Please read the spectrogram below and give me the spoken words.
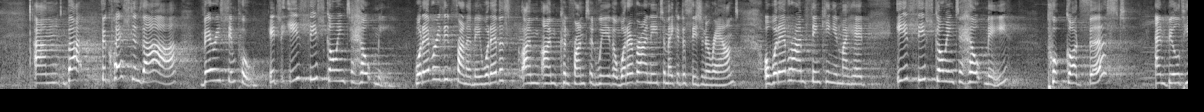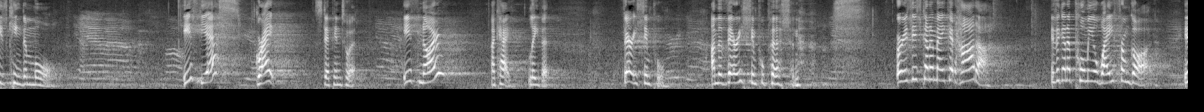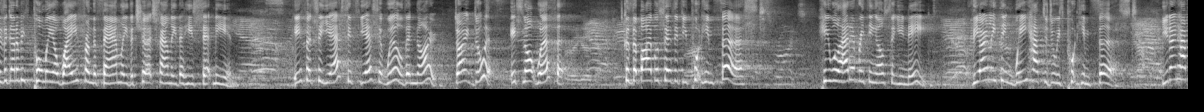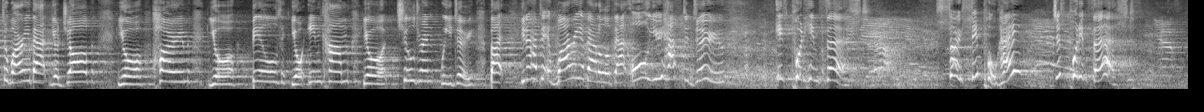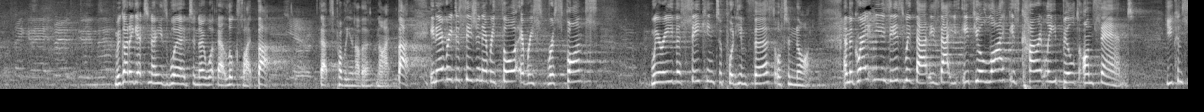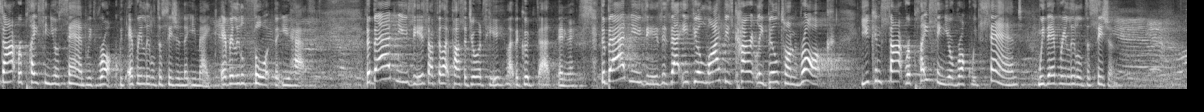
Um, but the questions are very simple. It's is this going to help me? Whatever is in front of me, whatever I'm, I'm confronted with, or whatever I need to make a decision around, or whatever I'm thinking in my head, is this going to help me put God first and build his kingdom more? If yes, great, step into it. If no, okay, leave it. Very simple. I'm a very simple person. or is this going to make it harder? Is it going to pull me away from God? Is it going to be pull me away from the family, the church family that He's set me in? Yes. If it's a yes, if yes it will, then no, don't do it. It's not worth it. Because the Bible says if you put Him first, he will add everything else that you need. Yeah. The only thing we have to do is put Him first. Yeah. You don't have to worry about your job, your home, your bills, your income, your children. Well, you do, but you don't have to worry about all of that. All you have to do is put Him first. Yeah. So simple, hey? Just put Him first. We've got to get to know His Word to know what that looks like. But that's probably another night. But in every decision, every thought, every response, we're either seeking to put him first or to not. And the great news is with that is that if your life is currently built on sand, you can start replacing your sand with rock with every little decision that you make, every little thought that you have. The bad news is, I feel like Pastor George here, like the good bad. Anyway, the bad news is, is that if your life is currently built on rock, you can start replacing your rock with sand with every little decision.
